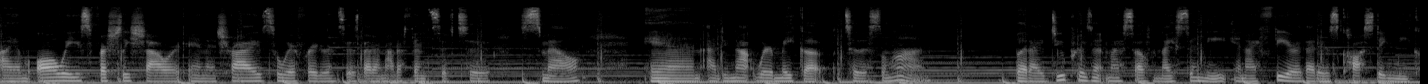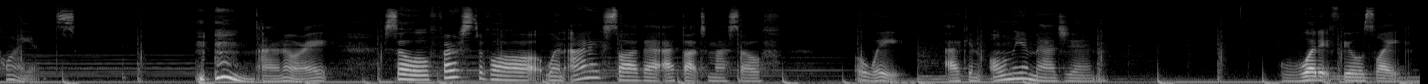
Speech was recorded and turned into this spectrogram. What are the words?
I am always freshly showered and I try to wear fragrances that are not offensive to smell and I do not wear makeup to the salon but I do present myself nice and neat, and I fear that it is costing me clients. I don't know, right? So, first of all, when I saw that, I thought to myself, oh, wait, I can only imagine what it feels like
